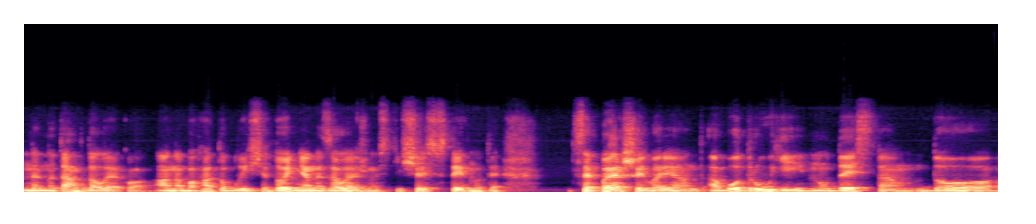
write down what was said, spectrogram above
не, не так далеко, а набагато ближче до Дня Незалежності щось встигнути. Це перший варіант, або другий, ну десь там до,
